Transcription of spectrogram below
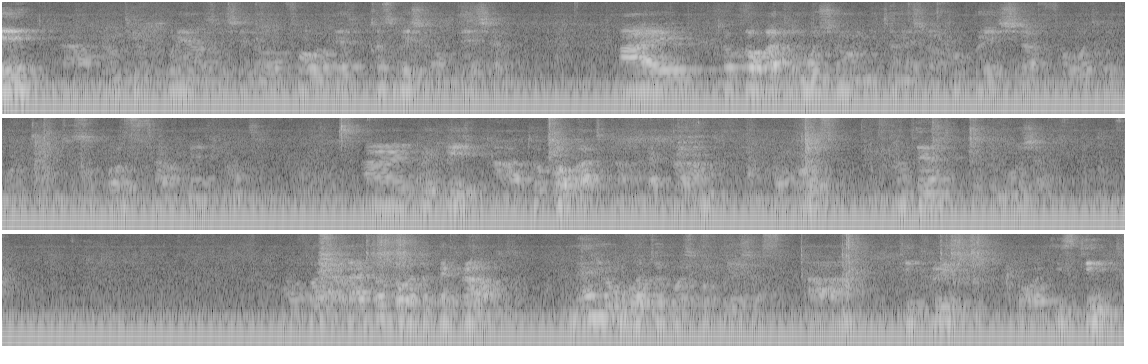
Body, uh, belonging to Korean Association for the Conservation of Nature. I talk about the motion on international cooperation for water monitoring to support sound management. I briefly uh, talk about uh, background, purpose, content, the motion. Uh, first, I talk about the background. Many water course populations are decreasing or extinct,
